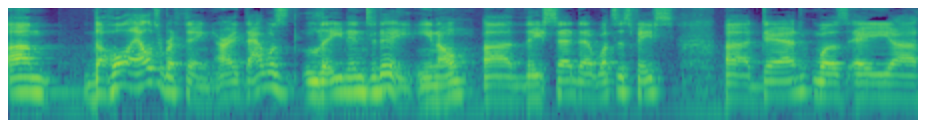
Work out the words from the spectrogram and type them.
Um, the whole algebra thing, all right, that was laid in today. You know, uh, they said that what's his face, uh, dad was a uh,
